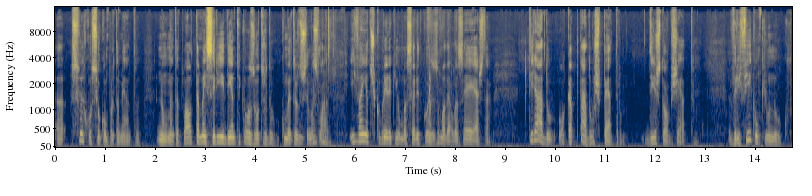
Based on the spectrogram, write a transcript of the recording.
Uh, o seu comportamento, no momento atual, também seria idêntico aos outros do, cometas do Sistema Solar. E vem a descobrir aqui uma série de coisas. Uma delas é esta tirado ou captado o espectro deste objeto, verificam que o núcleo,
